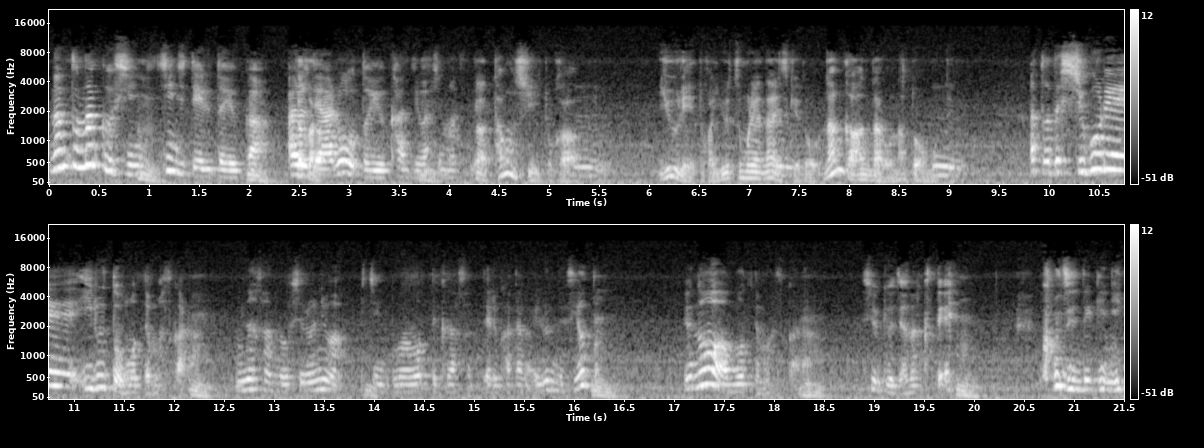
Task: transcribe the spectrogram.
なんとなく信,、うん。信じているというか、うん。あるであろうという感じはしますね。だから魂とかう幽霊とか言うつもりはないですけど、なんかあんだろうなとは思ん、ってる。うん、あと私守護霊いると思ってますから、うん。皆さんの後ろにはきちんと守ってくださってる方がいるんですよとうん。いうのは思ってますから、うん。宗教じゃなくてうん。個人的に。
